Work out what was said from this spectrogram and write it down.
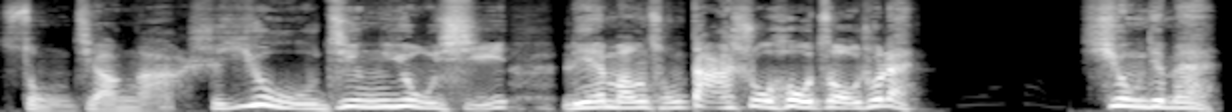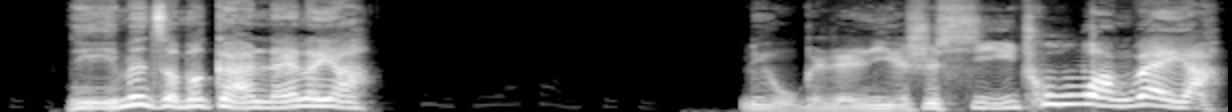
宋江啊，是又惊又喜，连忙从大树后走出来。兄弟们，你们怎么赶来了呀？六个人也是喜出望外呀！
